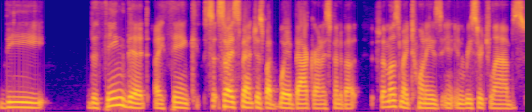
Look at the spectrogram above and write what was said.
the the thing that I think so, so, I spent just by way of background, I spent about spent most of my 20s in, in research labs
